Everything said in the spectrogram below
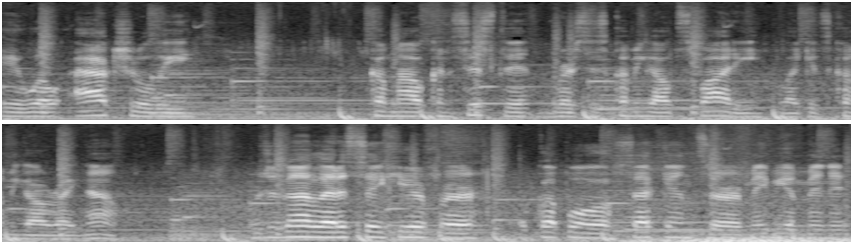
it will actually come out consistent versus coming out spotty like it's coming out right now. We're just gonna let it sit here for a couple of seconds or maybe a minute.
